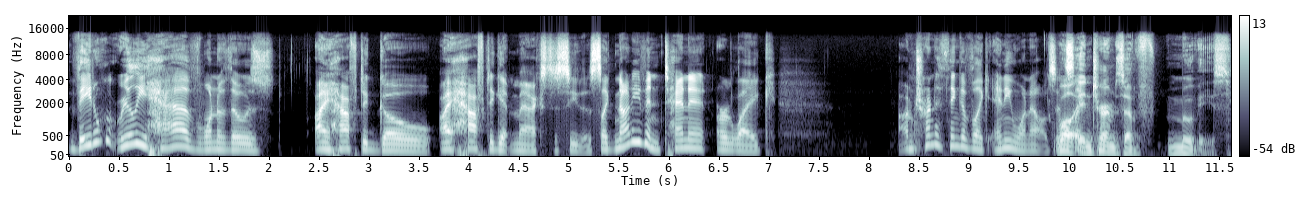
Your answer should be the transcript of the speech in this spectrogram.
They don't really have one of those. I have to go. I have to get Max to see this. Like not even Tenet or like. I'm trying to think of like anyone else. It's well, like, in terms of movies,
